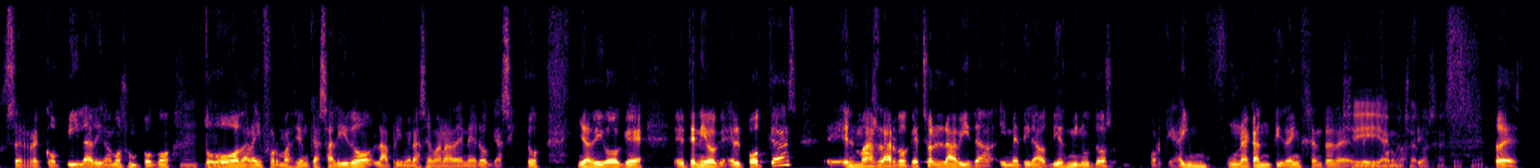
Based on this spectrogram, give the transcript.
se recopila, digamos, un poco toda la información que ha salido la primera semana de enero, que ha sido, ya digo que he tenido el podcast, eh, el más largo que he hecho en la vida y me he tirado 10 minutos porque hay una cantidad ingente de, sí, hay muchas cosas. Entonces,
